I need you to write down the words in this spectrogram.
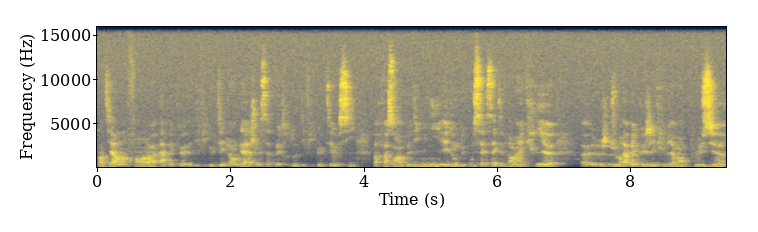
quand il y a un enfant avec des difficultés de langage, mais ça peut être d'autres difficultés aussi, parfois sont un peu diminuées. Et donc, du coup, ça, a été vraiment écrit. Je, me rappelle que j'ai écrit vraiment plusieurs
